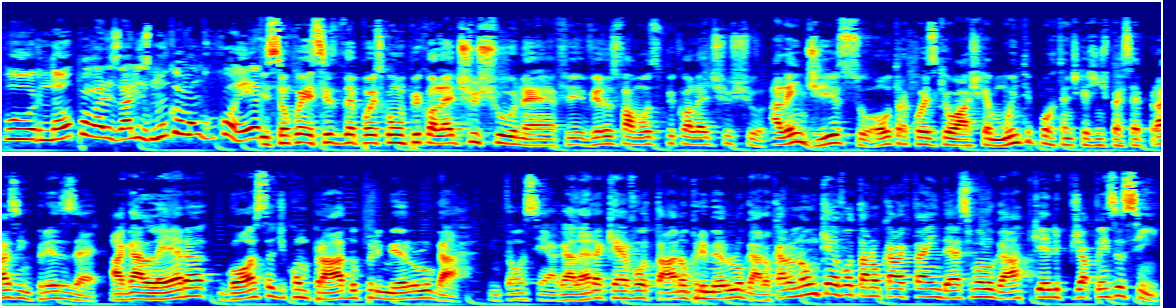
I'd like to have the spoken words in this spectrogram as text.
por não polarizar, eles nunca vão concorrer. E são conhecidos depois como picolé de chuchu, né? Viram os famosos picolé de chuchu. Além disso, outra coisa que eu acho que é muito importante que a gente percebe para as empresas é a galera gosta de comprar do primeiro lugar. Então, assim, a galera quer votar no primeiro lugar. O cara não quer votar no cara que tá em décimo lugar porque ele já pensa assim:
